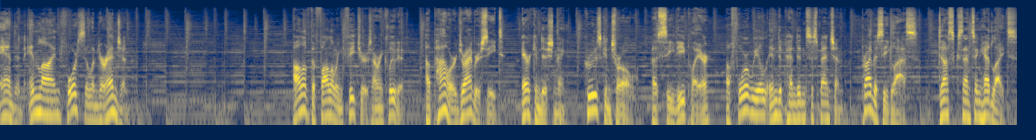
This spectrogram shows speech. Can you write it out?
and an inline four-cylinder engine. All of the following features are included. A power driver seat, air conditioning, cruise control, a CD player, a four-wheel independent suspension, privacy glass, dusk sensing headlights,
